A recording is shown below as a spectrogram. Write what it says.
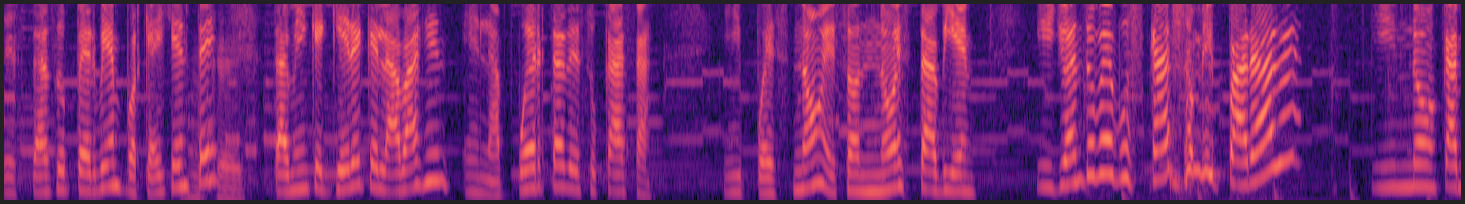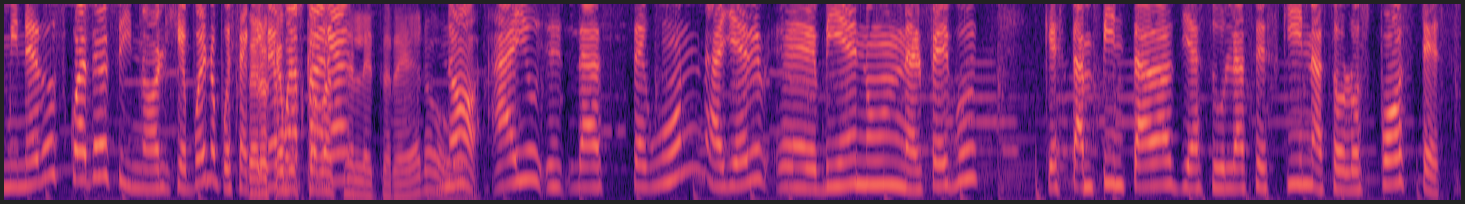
está súper bien, porque hay gente también que quiere que la bajen en la puerta de su casa. Y pues no, eso no está bien. Y yo anduve buscando mi parada y no, caminé dos cuadras y no. Dije, bueno, pues aquí ¿Pero me qué voy a buscabas, parar. el letrero? No, hay un- las según ayer eh, vi en un en el Facebook que están pintadas de azul las esquinas o los postes.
